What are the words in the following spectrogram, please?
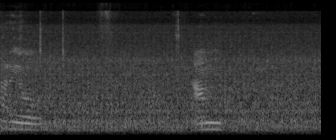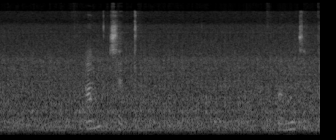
പറയോ അം അംചത്ത് അംചത്ത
